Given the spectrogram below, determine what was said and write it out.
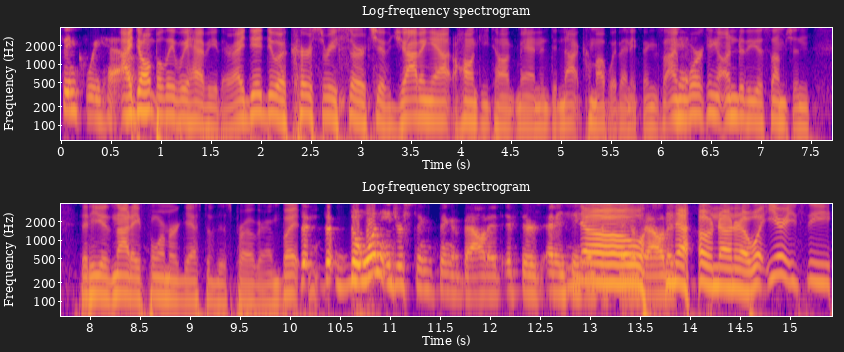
think we have. I don't believe we have either. I did do a cursory search of jobbing out Honky Tonk Man and did not come up with anything. So I'm working under the assumption that he is not a former guest of this program. But The, the, the one interesting thing about it, if there's anything no, interesting about it, no, no, no, no. What you're you see,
